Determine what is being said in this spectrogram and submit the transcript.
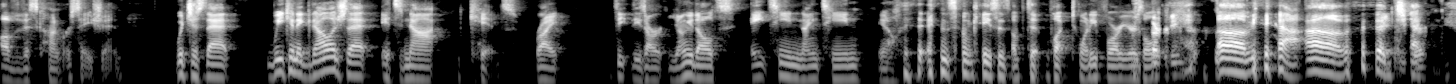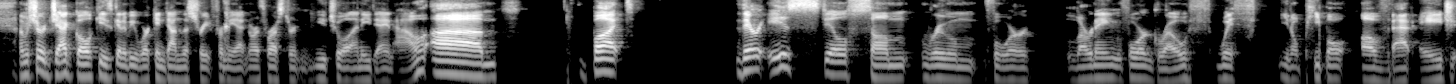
of this conversation, which is that we can acknowledge that it's not kids, right? Th- these are young adults, 18, 19, you know, in some cases up to what, 24 years old. 30. Um, yeah. Um, Jack, I'm sure Jack Gohlke is going to be working down the street from me at Northwestern Mutual any day now. Um, but there is still some room for learning, for growth with you know people of that age,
